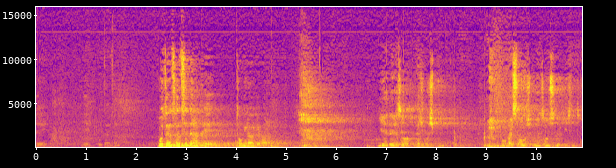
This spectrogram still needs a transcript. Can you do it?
네, 모든 선수들한테 동일하게 말합니다. 이에 대해서 해주고 싶은 뭐 말씀하고 싶은 선수들 계신지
